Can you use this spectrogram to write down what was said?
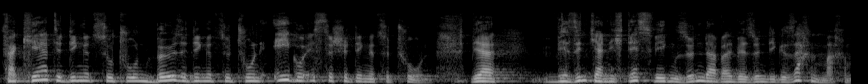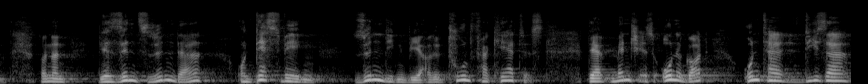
verkehrte Dinge zu tun, böse Dinge zu tun, egoistische Dinge zu tun. Wir, wir sind ja nicht deswegen Sünder, weil wir sündige Sachen machen, sondern wir sind Sünder und deswegen sündigen wir, also tun Verkehrtes. Der Mensch ist ohne Gott unter dieser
